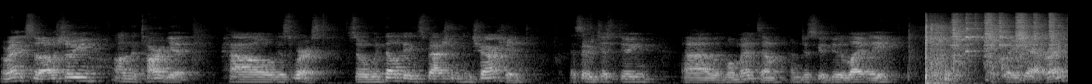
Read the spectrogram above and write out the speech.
Alright, so I'll show you on the target how this works. So without the expansion and contraction, instead of just doing uh, with momentum, I'm just going to do it lightly, just like that, right?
